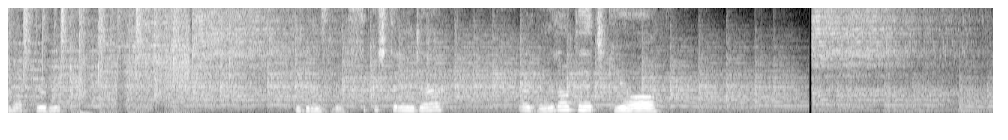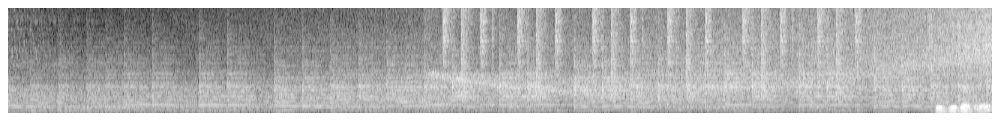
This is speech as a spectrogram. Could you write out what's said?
Buradan da atıyoruz. Sıkıştırınca örgümüz ortaya çıkıyor. çevirerek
